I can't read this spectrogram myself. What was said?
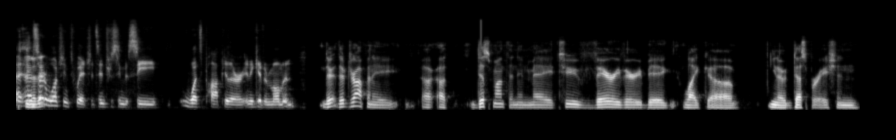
I've started watching Twitch. It's interesting to see what's popular in a given moment. They're they're dropping a, a, a this month and in May two very very big like uh you know desperation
